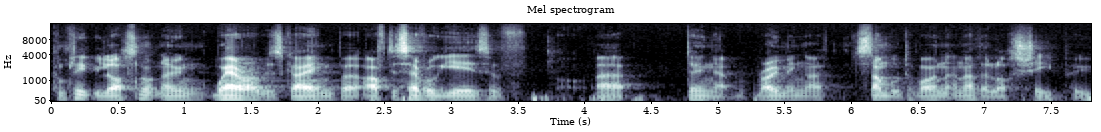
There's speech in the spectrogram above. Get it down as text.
completely lost, not knowing where I was going. But after several years of uh, doing that roaming, I stumbled upon another lost sheep who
